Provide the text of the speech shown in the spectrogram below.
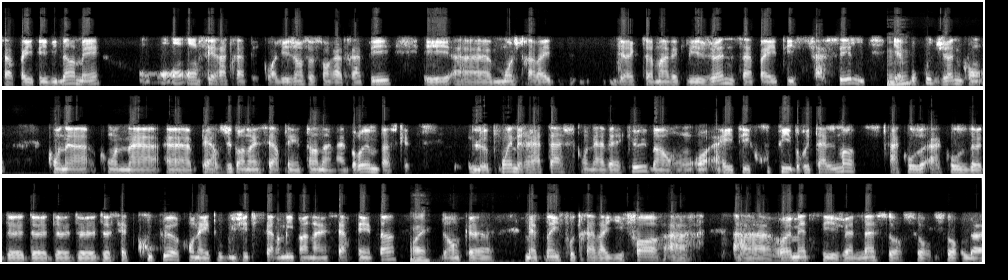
ça n'a pas été évident, mais on, on s'est rattrapé. Quoi. Les gens se sont rattrapés et euh, moi, je travaille directement avec les jeunes. Ça n'a pas été facile. Il y a Mhm. beaucoup de jeunes qu'on qu'on a qu'on a euh, perdu pendant un certain temps dans la brume parce que le point de rattache qu'on avait avec eux ben, on, a été coupé brutalement à cause à cause de de, de, de, de, de cette coupure qu'on a été obligé de fermer pendant un certain temps. Ouais. Donc euh, maintenant il faut travailler fort à, à remettre ces jeunes-là sur sur sur le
